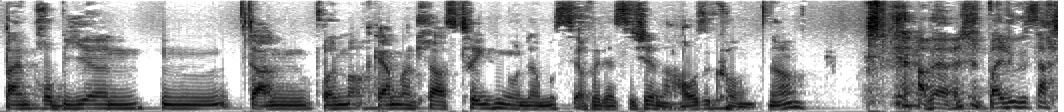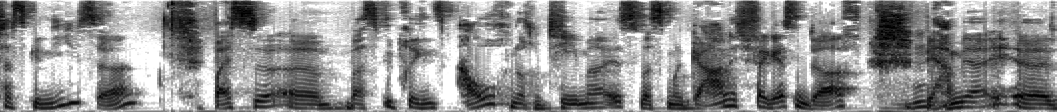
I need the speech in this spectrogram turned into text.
beim Probieren, mh, dann wollen auch gerne mal ein Glas trinken und dann musst du auch wieder sicher nach Hause kommen. Ne? Aber weil du gesagt hast, Genießer, weißt du, äh, was übrigens auch noch ein Thema ist, was man gar nicht vergessen darf. Mhm. Wir haben ja äh,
